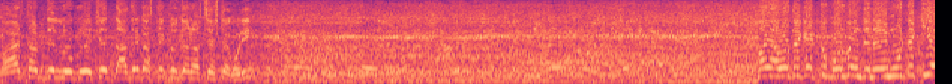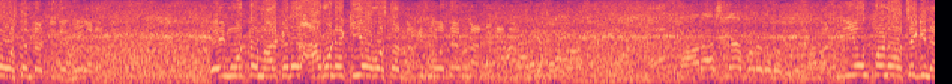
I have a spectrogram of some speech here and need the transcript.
ফায়ার সার্ভিসের লোক রয়েছে, তাদের কাছ থেকে একটু জানার চেষ্টা করি। আমাদেরকে একটু বলবেন যে এই মুহূর্তে কি অবস্থানটা? এই মুহূর্তে মার্কেটের আগুনে কি অবস্থান মানে নিয়ন্ত্রণে আছে কি না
